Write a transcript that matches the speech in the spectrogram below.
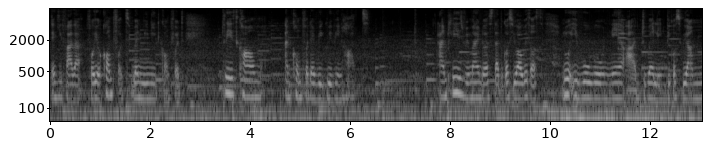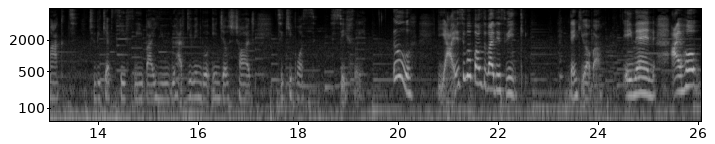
Thank you, Father, for your comfort when we need comfort. Please come and comfort every grieving heart. And please remind us that because you are with us, no evil will near our dwelling because we are marked to be kept safely by you. You have given your angels charge to keep us safely. Oh, yeah, I'm super pumped about this week. Thank you, Abba. Amen. I hope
